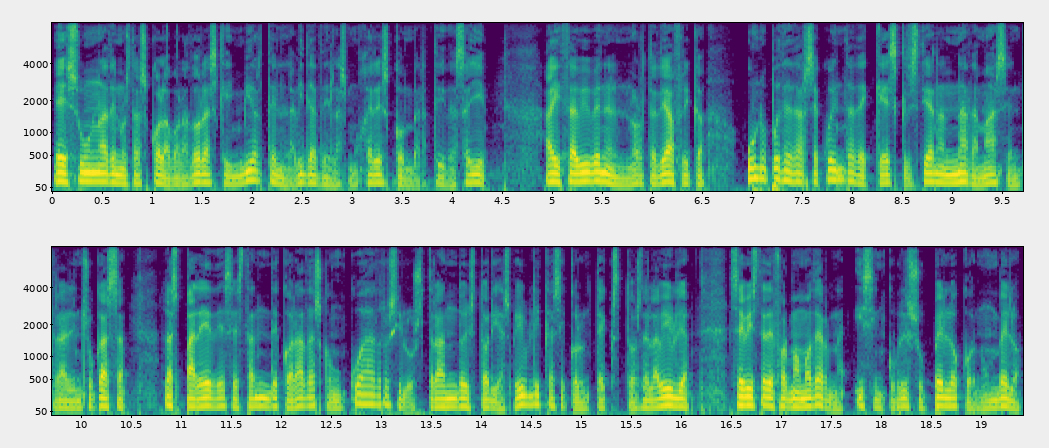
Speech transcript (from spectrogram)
Es una de nuestras colaboradoras que invierte en la vida de las mujeres convertidas allí. Aiza vive en el norte de África, uno puede darse cuenta de que es cristiana nada más entrar en su casa. Las paredes están decoradas con cuadros ilustrando historias bíblicas y con textos de la Biblia. Se viste de forma moderna y sin cubrir su pelo con un velo.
